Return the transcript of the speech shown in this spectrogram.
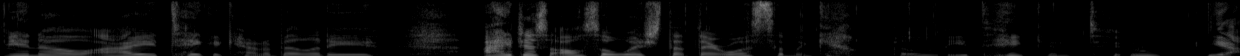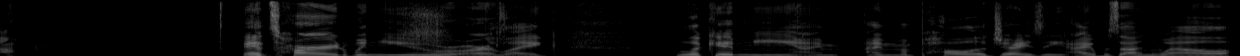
you know, I take accountability. I just also wish that there was some accountability taken too. yeah. It's hard when you are like look at me. I'm I'm apologizing. I was unwell.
